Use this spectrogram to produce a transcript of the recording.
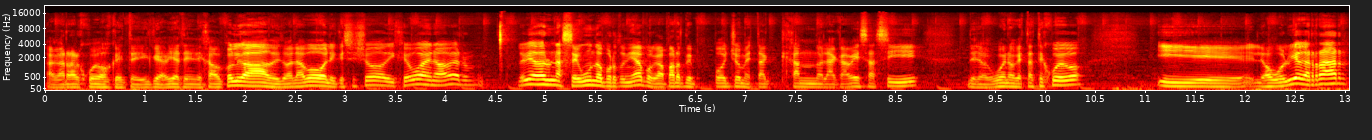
agarrar juegos que, te, que había dejado colgado y toda la bola y qué sé yo, dije, bueno, a ver, le voy a dar una segunda oportunidad porque aparte Pocho me está quejando la cabeza así de lo bueno que está este juego. Y lo volví a agarrar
